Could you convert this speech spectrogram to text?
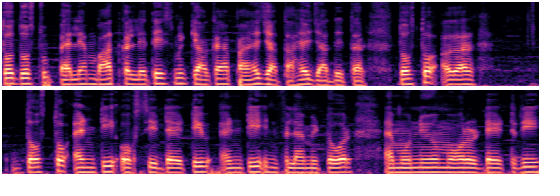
तो दोस्तों, पहले हम बात कर लेते हैं इसमें क्या क्या पाया जाता है ज़्यादातर। दोस्तों, अगर दोस्तों anti oxidative anti inflammatory immunomodulatory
